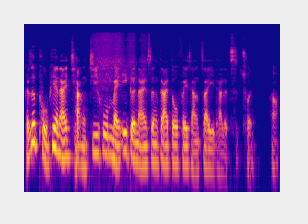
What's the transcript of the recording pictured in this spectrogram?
可是普遍来讲，几乎每一个男生大家都非常在意它的尺寸啊。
